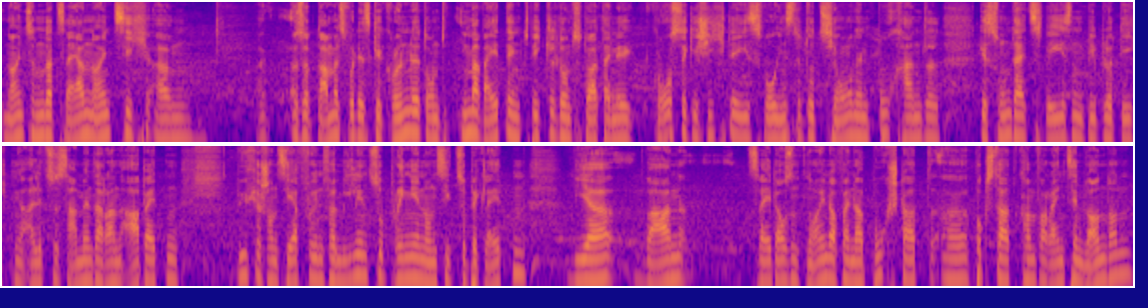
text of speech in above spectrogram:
1992 ähm, also damals wurde es gegründet und immer weiterentwickelt und dort eine große Geschichte ist, wo Institutionen, Buchhandel, Gesundheitswesen, Bibliotheken alle zusammen daran arbeiten, Bücher schon sehr früh in Familien zu bringen und sie zu begleiten. Wir waren 2009 auf einer Buchstadt, äh, Bookstart-Konferenz in London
